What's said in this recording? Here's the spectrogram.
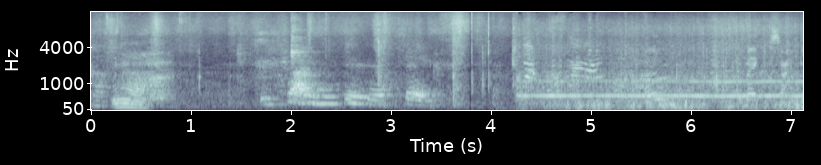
No. He's trying to do this thing. They make it sound.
